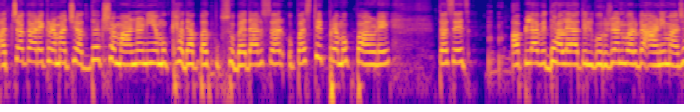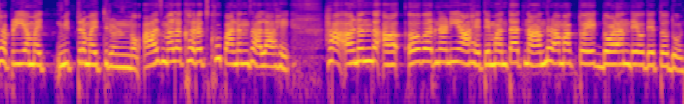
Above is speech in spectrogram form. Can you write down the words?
आजच्या कार्यक्रमाचे अध्यक्ष माननीय मुख्याध्यापक सुभेदार सर उपस्थित प्रमुख पाहुणे तसेच आपल्या विद्यालयातील गुरुजन वर्ग आणि माझ्या प्रिय मै मित्रमैत्रिणींनो आज मला खरंच खूप आनंद झाला आहे. हा आनंद आ अवर्णनीय आहे. ते म्हणतात ना आंधळा मागतो एक डोळान देव देतो दोन.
